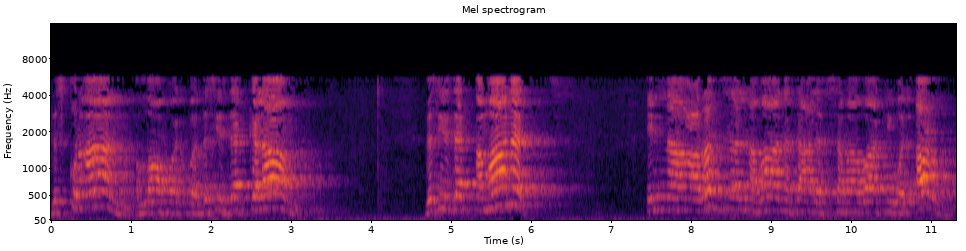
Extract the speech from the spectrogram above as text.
This Quran, Allahu Akbar, this is that kalam. This is that amanat. إنا عرضنا الأمانة على السماوات والأرض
